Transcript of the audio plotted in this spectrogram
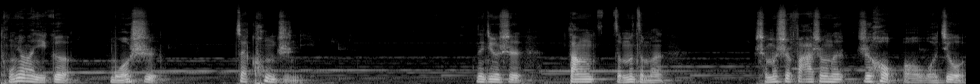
同样一个模式在控制你，那就是当怎么怎么。什么事发生了之后，哦，我就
